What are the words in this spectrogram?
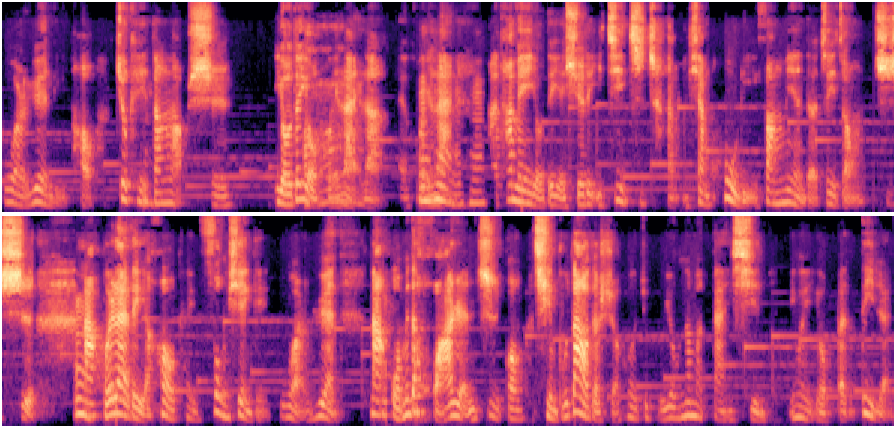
孤儿院里头就可以当老师，嗯、有的有回来了，哦、回来，嗯嗯、他们有的也学了一技之长，像护理方面的这种知识，嗯、那回来了以后可以奉献给孤儿院。那我们的华人志工请不到的时候就不用那么担心，因为有本地人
